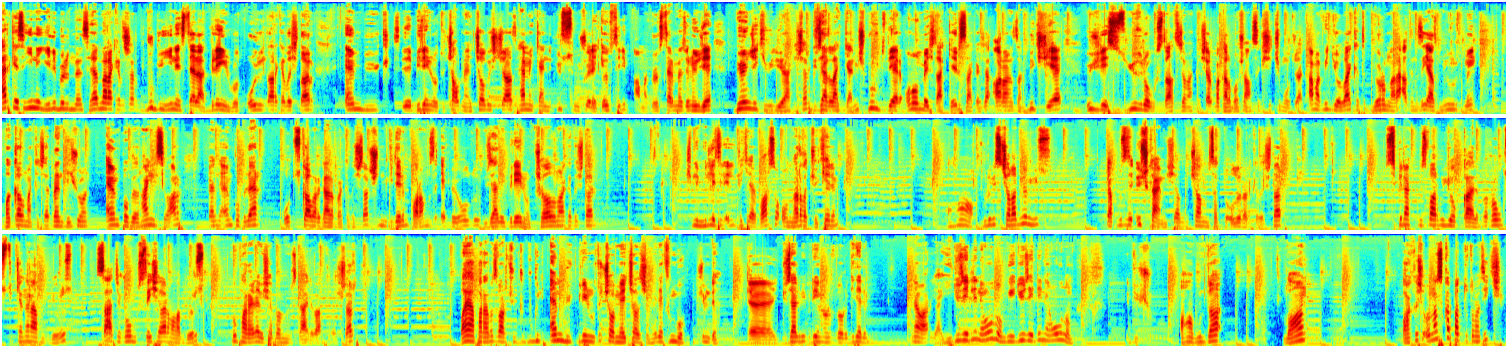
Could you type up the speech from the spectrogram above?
Herkese yine yeni bölümden selamlar arkadaşlar. Bugün yine Stella Brain Rot oyununda arkadaşlar en büyük e, Brain Rot'u çalmaya çalışacağız. Hemen kendi üstümü şöyle göstereyim ama göstermezden önce bir önceki videoya arkadaşlar güzel like gelmiş. Bu video eğer 10-15 like gelirse arkadaşlar aranızdan bir kişiye ücretsiz 100 Robux dağıtacağım arkadaşlar. Bakalım o şanslı kişi kim olacak. Ama video like atıp yorumlara adınızı yazmayı unutmayın. Bakalım arkadaşlar ben de şu an en popüler hangisi var? Ben de en popüler 30k var galiba arkadaşlar. Şimdi gidelim paramız epey oldu. Güzel bir brain rot çalalım arkadaşlar. Şimdi milletin elindekiler varsa onlara da çökelim. Aha bunu biz çalabiliyor muyuz? Ya bu zaten 3k'ymış ya bunu çalmasak da olur arkadaşlar. Spin hakkımız var mı? Yok galiba. Robux dükkanına ne yapabiliyoruz? Sadece Robux'ta eşyalar mı alabiliyoruz? Bu parayla bir şey yapamıyoruz galiba arkadaşlar. Bayağı paramız var çünkü bugün en büyük brain root'u çalmaya çalışacağım. Hedefim bu. Şimdi ee, güzel bir brain root'a doğru gidelim. Ne var? Ya 750 ne oğlum? Bu 750 ne oğlum? Şu... Aha burada lan Arkadaş o nasıl kapattı otomatik?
